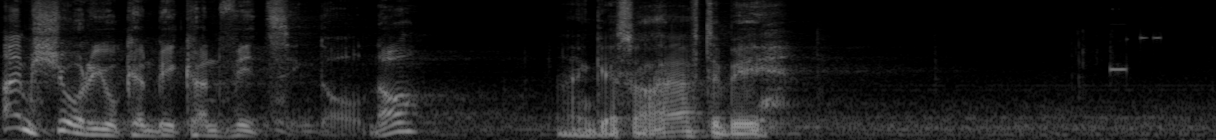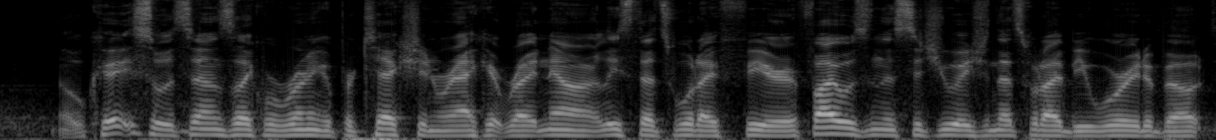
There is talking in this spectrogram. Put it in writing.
I'm sure you can be convincing, though, no? I guess I'll have to be. Okay, so it sounds like we're running a protection racket right now, or at least that's what I fear. If I was in this situation, that's what I'd be worried about.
